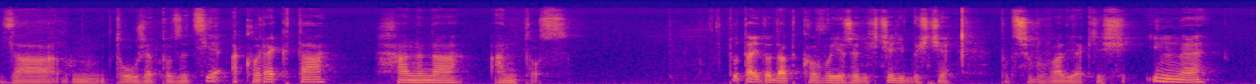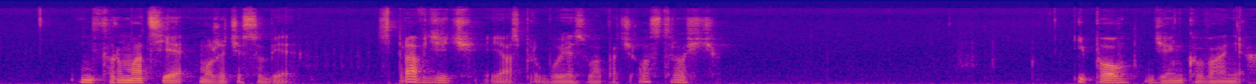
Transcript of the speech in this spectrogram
za mm, tąże pozycję, a korekta Hanna Antos. Tutaj dodatkowo, jeżeli chcielibyście, potrzebowali jakieś inne informacje, możecie sobie sprawdzić. Ja spróbuję złapać ostrość. I podziękowania.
